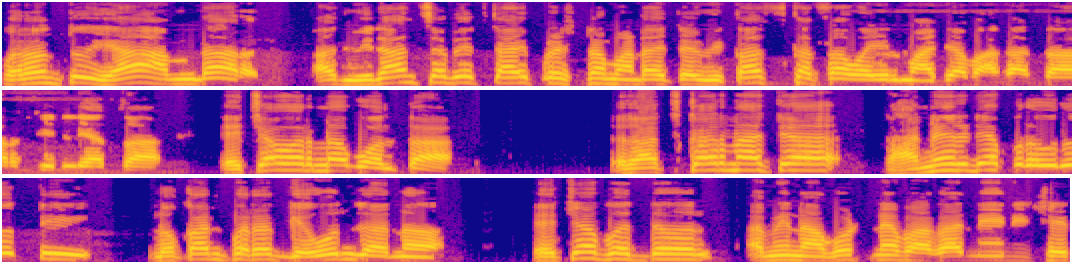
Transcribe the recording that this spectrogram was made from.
परंतु ह्या आमदार आज विधानसभेत काय प्रश्न मांडायचा विकास कसा होईल माझ्या भागाचा जिल्ह्याचा याच्यावर न बोलता राजकारणाच्या घाणेरड्या प्रवृत्ती लोकांपर्यंत घेऊन जाणं याच्याबद्दल आम्ही नागोठण्या भागाने निषेध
